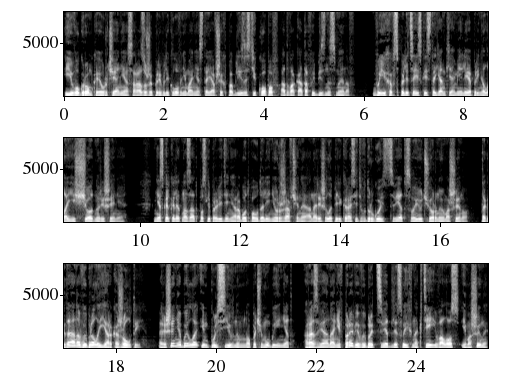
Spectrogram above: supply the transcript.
и его громкое урчание сразу же привлекло внимание стоявших поблизости копов, адвокатов и бизнесменов. Выехав с полицейской стоянки, Амелия приняла еще одно решение. Несколько лет назад, после проведения работ по удалению ржавчины, она решила перекрасить в другой цвет свою черную машину. Тогда она выбрала ярко-желтый. Решение было импульсивным, но почему бы и нет? Разве она не вправе выбрать цвет для своих ногтей, волос и машины?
